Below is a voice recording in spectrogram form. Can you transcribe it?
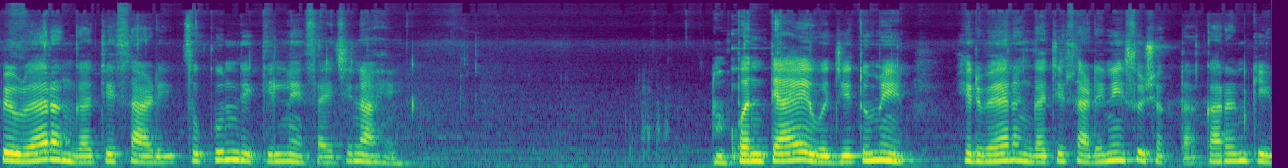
पिवळ्या रंगाची साडी चुकून देखील नेसायची नाही. पण त्याऐवजी तुम्ही हिरव्या रंगाची साडी नेसू शकता कारण की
